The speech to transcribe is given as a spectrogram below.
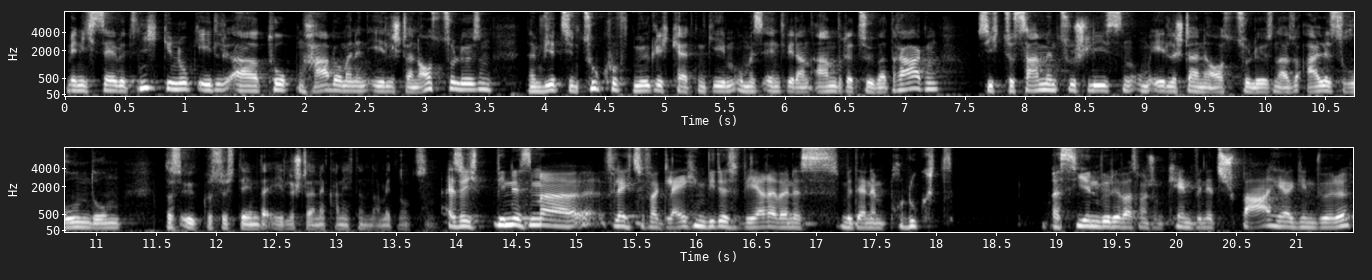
Wenn ich selber jetzt nicht genug Edel, äh, Token habe, um einen Edelstein auszulösen, dann wird es in Zukunft Möglichkeiten geben, um es entweder an andere zu übertragen, sich zusammenzuschließen, um Edelsteine auszulösen. Also alles rund um das Ökosystem der Edelsteine kann ich dann damit nutzen. Also ich finde es immer vielleicht zu vergleichen, wie das wäre, wenn es mit einem Produkt passieren würde, was man schon kennt. Wenn jetzt Spar hergehen würde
